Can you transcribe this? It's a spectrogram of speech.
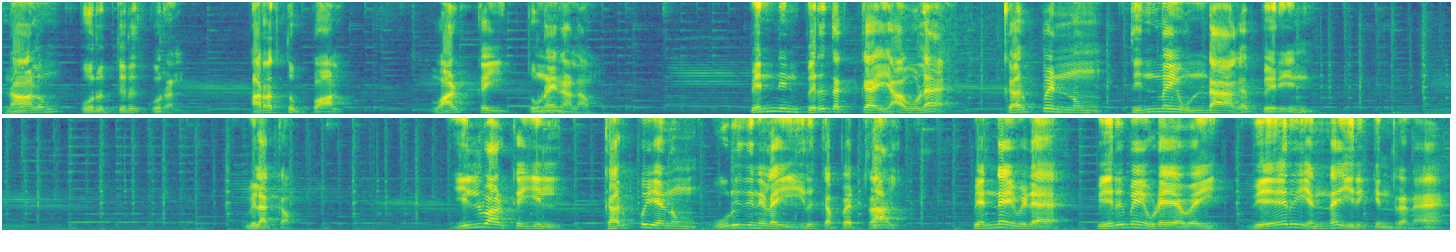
நாளும் ஒரு திருக்குறள். அறத்துப்பால் வாழ்க்கை துணைநலம் பெண்ணின் பெருதக்க யாவுல கற்பென்னும் திண்மை உண்டாகப் பெறின். விளக்கம். இல்வாழ்க்கையில் கற்பு எனும் உறுதிநிலை இருக்கப் பெற்றால் பெண்ணை விட பெருமை உடையவை வேறு என்ன இருக்கின்றன?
